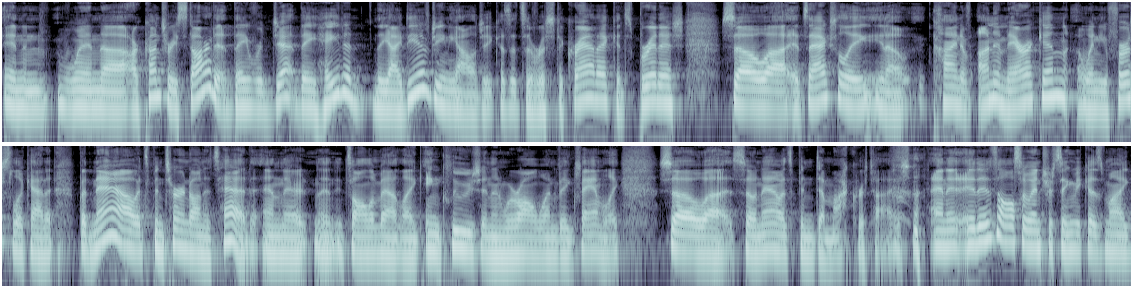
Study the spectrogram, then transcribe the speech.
And when uh, our country started, they reject, they hated the idea of genealogy because it's aristocratic, it's British, so uh, it's actually you know kind of un-American when you first look at it. But now it's been turned on its head, and there it's all about like inclusion, and we're all one big family. So uh, so now it's been democratized, and it, it is also interesting because my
